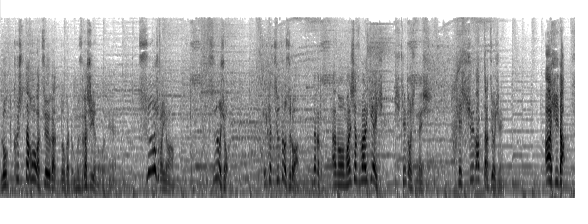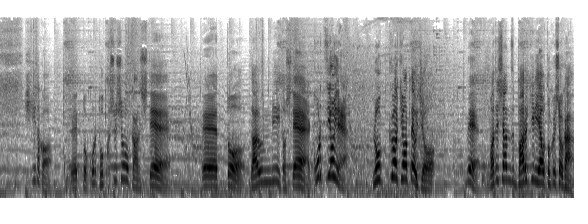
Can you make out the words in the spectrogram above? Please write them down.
ロックした方が強いかどうかって難しいよなこれね。2ドローしかいいかな。2ドローしよう一回2ドローするわ。なんかあのマジシャツバリキア引けるかもしれないし。結集があったら強いしね。あ引いた。引いたか。えー、っとこれ特殊召喚してえー、っとダウンビートしてこれ強いね。ロックは決まったよ一応。でマジシャンズ・バルキリアを特殊召喚。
